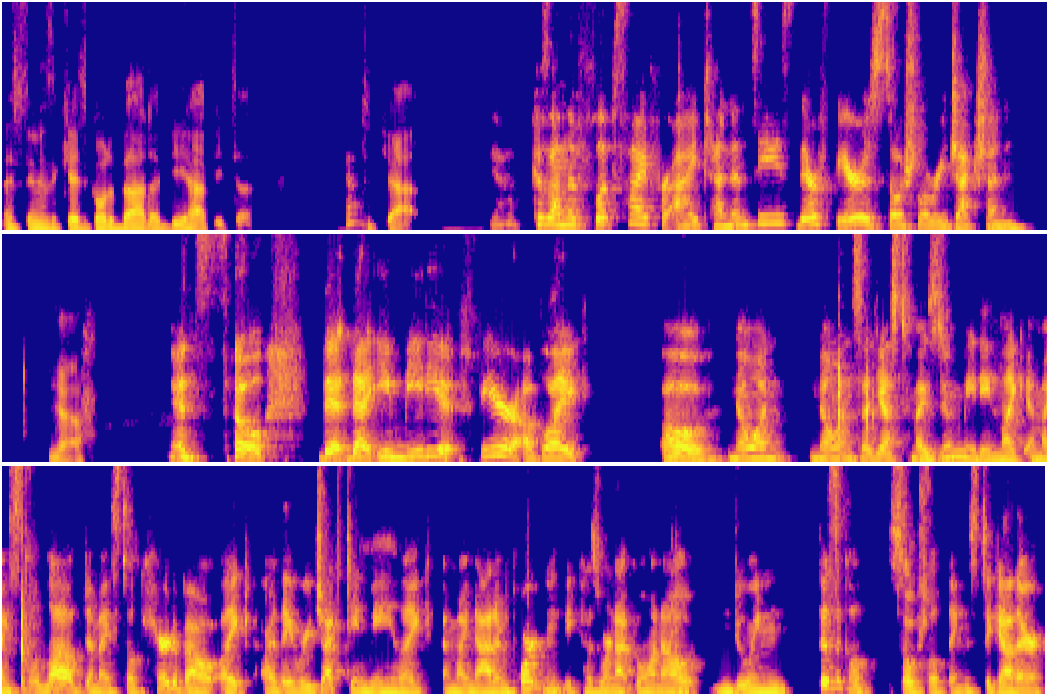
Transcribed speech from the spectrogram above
as soon as the kids go to bed, I'd be happy to yeah. to chat. Yeah, because on the flip side for I tendencies, their fear is social rejection. Yeah. And so that that immediate fear of like oh no one no one said yes to my zoom meeting like am i still loved? Am i still cared about? Like are they rejecting me? Like am i not important because we're not going out and doing physical social things together?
